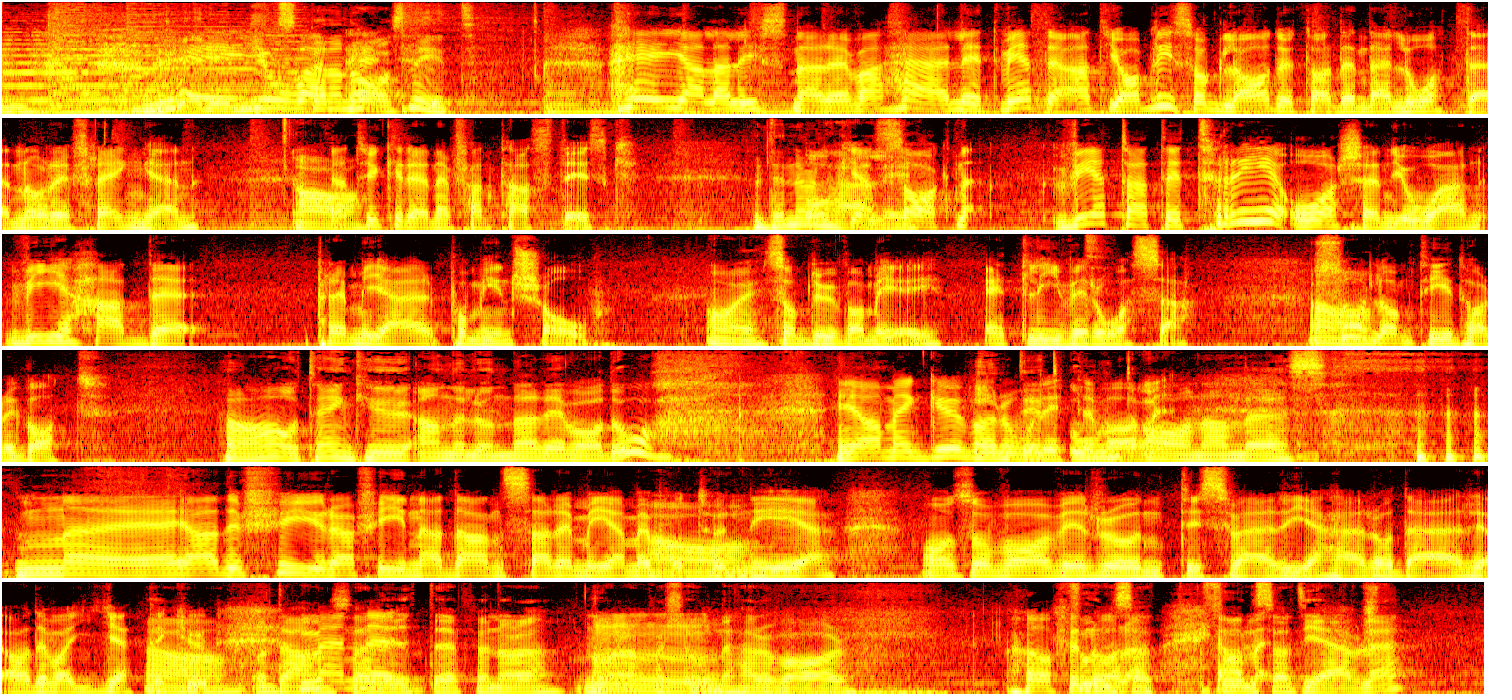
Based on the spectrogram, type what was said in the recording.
Hejsan! Nu är det ett nytt Johan, spännande hej. avsnitt. Hej alla lyssnare, vad härligt. Vet du att jag blir så glad av den där låten och refrängen. Ja, Jag tycker den är fantastisk. den är väl Och jag härlig? saknar... Vet du att det är tre år sedan Johan, vi hade premiär på min show Oj. som du var med i. Ett liv i rosa. Ja. Så lång tid har det gått. Ja, och tänk hur annorlunda det var då. Ja men gud vad Inte roligt ett det ont var. Men, anandes. Nej, jag hade fyra fina dansare med mig på Ja. turné. Och så var vi runt i Sverige här och där. Ja, det var jättekul. Ja, och dansa Men, eh, lite för några, några mm. personer här och var. Ja, för några. Fullsatt, Ja, men- fullsatt Gävle.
